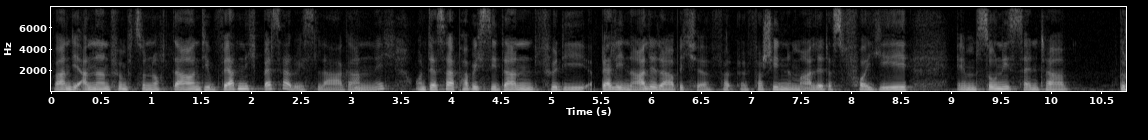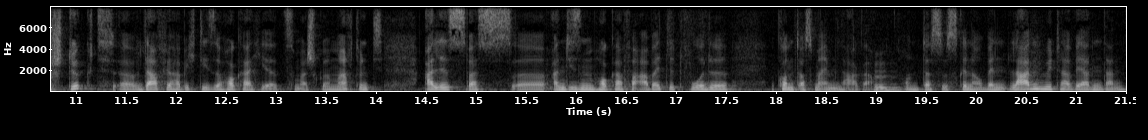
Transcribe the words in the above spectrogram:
waren die anderen 15 noch da und die werden nicht besser durchs Lagern, nicht? Und deshalb habe ich sie dann für die Berlinale, da habe ich äh, äh, verschiedene Male das Foyer im Sony Center bestückt. Äh, dafür habe ich diese Hocker hier zum Beispiel gemacht. Und alles, was äh, an diesem Hocker verarbeitet wurde, kommt aus meinem Lager. Und das ist genau, wenn Ladenhüter werden dann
